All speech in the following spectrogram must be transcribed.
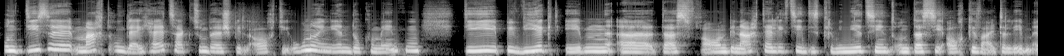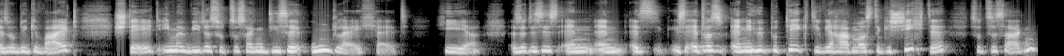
Und diese Machtungleichheit, sagt zum Beispiel auch die UNO in ihren Dokumenten, die bewirkt eben, äh, dass Frauen benachteiligt sind, diskriminiert sind und dass sie auch Gewalt erleben. Also die Gewalt stellt immer wieder sozusagen diese Ungleichheit her. Also das ist ein, ein es ist etwas eine Hypothek, die wir haben aus der Geschichte sozusagen,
